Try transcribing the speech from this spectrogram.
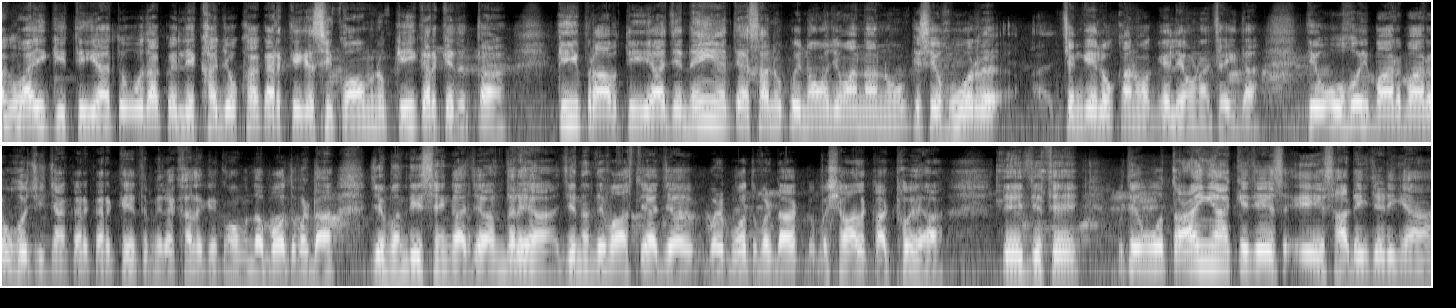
ਅਗਵਾਈ ਕੀਤੀ ਆ, ਤੇ ਉਹਦਾ ਕੋਈ ਲੇਖਾ ਜੋਖਾ ਕਰਕੇ ਅਸੀਂ ਕੌਮ ਨੂੰ ਕੀ ਕਰਕੇ ਦਿੱਤਾ, ਕੀ ਪ੍ਰਾਪਤੀ ਆ, ਜੇ ਨਹੀਂ ਹੈ ਤੇ ਸਾਨੂੰ ਕੋਈ ਨੌਜਵਾਨਾਂ ਨੂੰ ਕਿਸੇ ਹੋਰ ਚੰਗੇ ਲੋਕਾਂ ਨੂੰ ਅੱਗੇ ਲਿਆਉਣਾ ਚਾਹੀਦਾ ਕਿ ਉਹੋ ਹੀ ਬਾਰ-ਬਾਰ ਉਹੋ ਚੀਜ਼ਾਂ ਕਰ ਕਰਕੇ ਤੇ ਮੇਰਾ ਖਿਆਲ ਕਿ ਕੌਮ ਦਾ ਬਹੁਤ ਵੱਡਾ ਜੇ ਬੰਦੀ ਸਿੰਘ ਅੱਜ ਅੰਦਰ ਆ, ਜਿਨ੍ਹਾਂ ਦੇ ਵਾਸਤੇ ਅੱਜ ਬਹੁਤ ਵੱਡਾ ਵਿਸ਼ਾਲ ਇਕੱਠ ਹੋਇਆ ਤੇ ਜਿੱਥੇ ਤੇ ਉਹ ਤਾਂ ਹੀ ਆ ਕਿ ਜੇ ਇਹ ਸਾਡੀ ਜਿਹੜੀਆਂ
